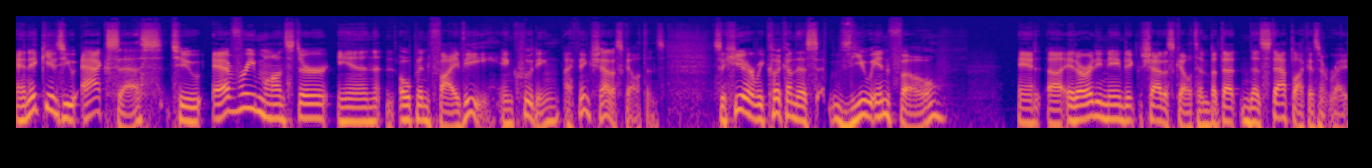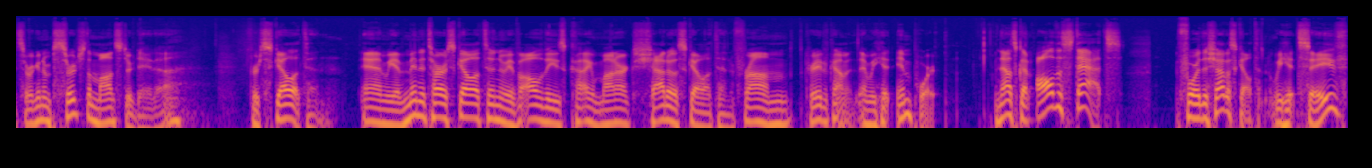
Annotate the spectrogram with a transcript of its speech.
And it gives you access to every monster in Open 5e, including, I think, Shadow Skeletons. So here we click on this view info. And uh, it already named it Shadow Skeleton, but that the stat block isn't right. So we're going to search the monster data for skeleton and we have Minotaur skeleton. We have all these kind of Monarch shadow skeleton from Creative Commons, and we hit import. Now it's got all the stats for the shadow skeleton. We hit save.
